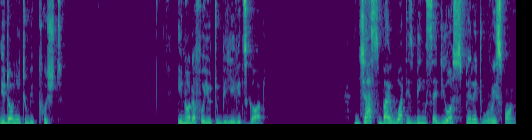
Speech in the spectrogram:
You don't need to be pushed in order for you to believe it's God. Just by what is being said, your spirit will respond.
